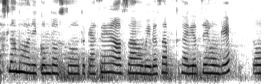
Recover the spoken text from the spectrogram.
असलकुम दोस्तों तो कैसे हैं आप सब? उम्मीद है सब खैरियत से होंगे। तो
